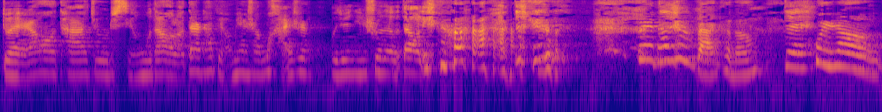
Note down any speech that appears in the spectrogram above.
对，然后他就醒悟到了，但是他表面上不还是？我觉得您说的有道理。是，对 他就是把可能对会让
